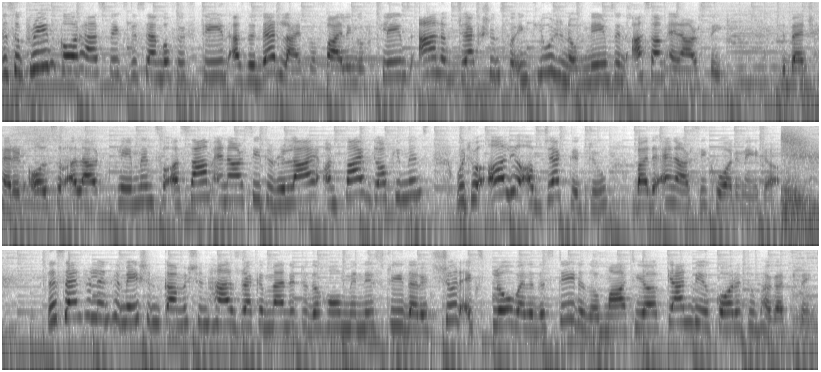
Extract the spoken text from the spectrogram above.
The Supreme Court has fixed December 15 as the deadline for filing of claims and objections for inclusion of names in Assam NRC. The bench headed also allowed claimants for Assam NRC to rely on five documents which were earlier objected to by the NRC coordinator. The Central Information Commission has recommended to the Home Ministry that it should explore whether the status of martyr can be accorded to Bhagat Singh.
